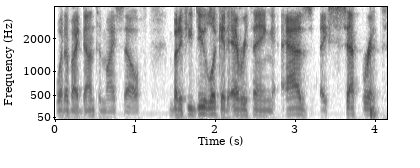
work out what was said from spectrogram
what have I done to myself? But if you do look at everything as a separate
